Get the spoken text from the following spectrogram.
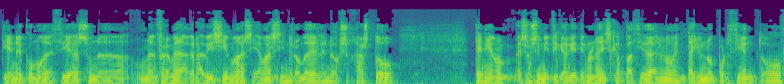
Tiene, como decías, una, una enfermedad gravísima, se llama síndrome de Lennox-Gastaut eso significa que tiene una discapacidad del 91%,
